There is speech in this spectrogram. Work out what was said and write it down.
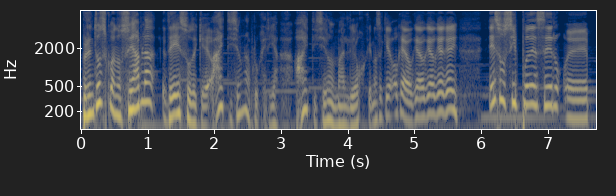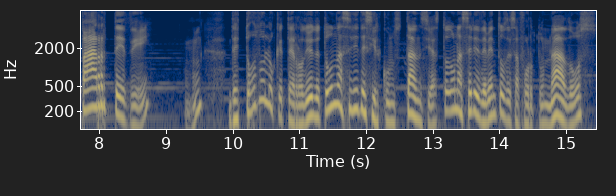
Pero entonces cuando se habla de eso, de que, ay, te hicieron una brujería, ay, te hicieron mal de ojo, que no sé qué, ok, ok, ok, ok, ok. Eso sí puede ser eh, parte de, de todo lo que te rodeó, de toda una serie de circunstancias, toda una serie de eventos desafortunados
